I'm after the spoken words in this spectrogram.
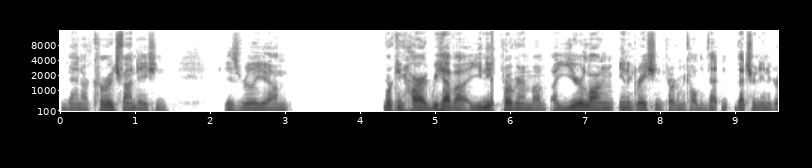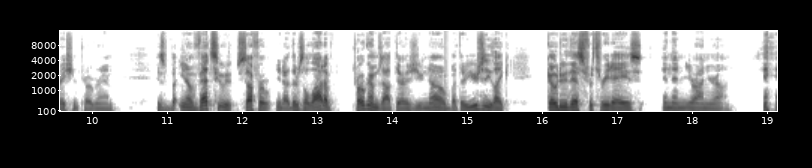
then our courage foundation is really um, working hard. We have a unique program of a year-long integration program called the vet, veteran integration program. Because you know vets who suffer you know there's a lot of programs out there as you know but they're usually like go do this for three days and then you're on your own Mhm.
